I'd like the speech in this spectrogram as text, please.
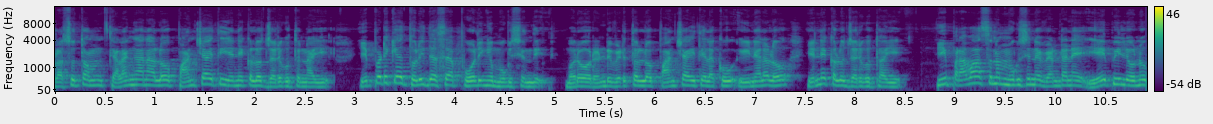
ప్రస్తుతం తెలంగాణలో పంచాయతీ ఎన్నికలు జరుగుతున్నాయి. ఇప్పటికే తొలి దశ పోలింగ్ ముగిసింది. మరో రెండు విడతల్లో పంచాయతీలకు ఈ నెలలో ఎన్నికలు జరుగుతాయి. ఈ ప్రవాసనం ముగిసిన వెంటనే ఏపీలోనూ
